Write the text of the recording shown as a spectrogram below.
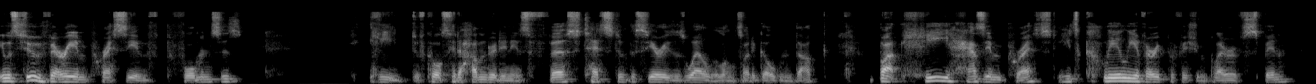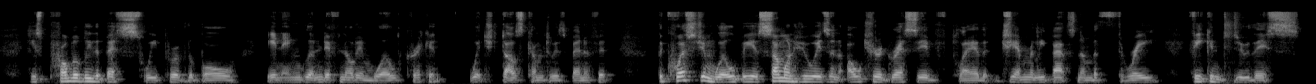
It was two very impressive performances. He, of course, hit 100 in his first test of the series as well, alongside a golden duck. But he has impressed. He's clearly a very proficient player of spin. He's probably the best sweeper of the ball in England, if not in world cricket, which does come to his benefit. The question will be as someone who is an ultra aggressive player that generally bats number three, if he can do this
